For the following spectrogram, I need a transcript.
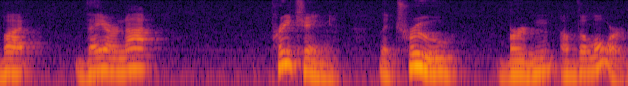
but they are not preaching the true burden of the Lord,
